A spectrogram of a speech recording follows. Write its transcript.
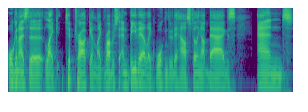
organize the like tip truck and like rubbish and be there, like walking through the house, filling up bags, and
